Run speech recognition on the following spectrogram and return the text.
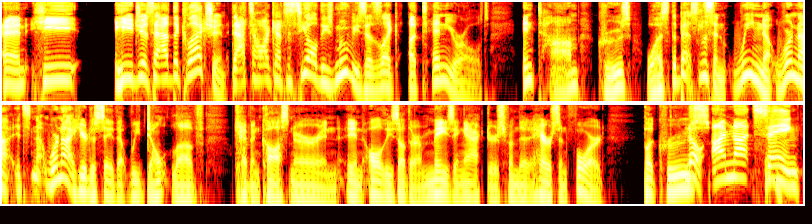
and he he just had the collection. That's how I got to see all these movies as like a ten year old. And Tom Cruise was the best. Listen, we know we're not. It's not. We're not here to say that we don't love Kevin Costner and and all these other amazing actors from the Harrison Ford. But Cruise, No, I'm not saying.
